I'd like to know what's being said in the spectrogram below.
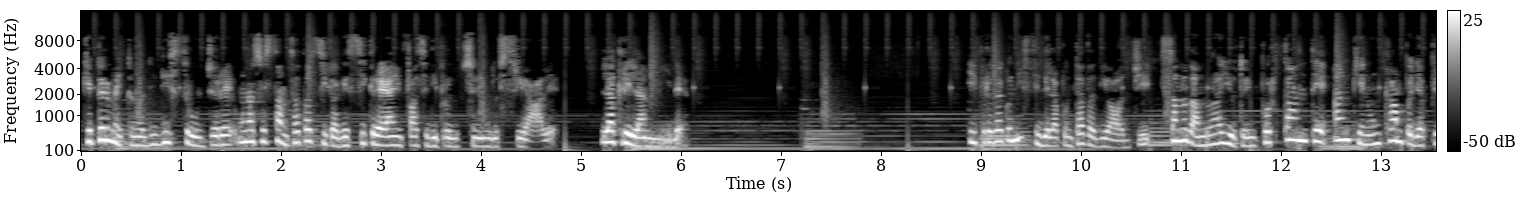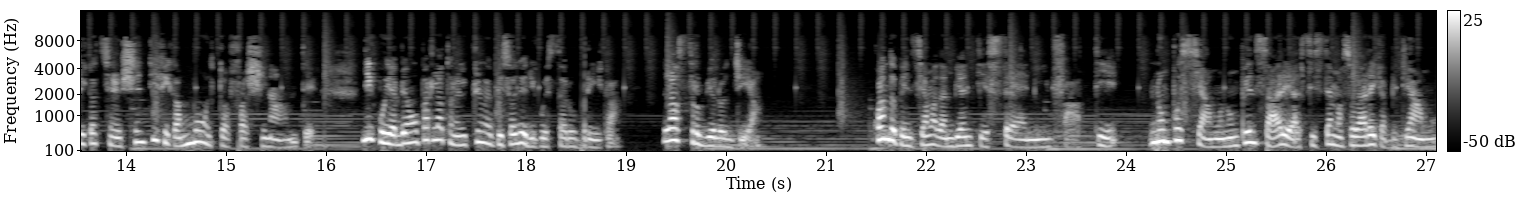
che permettono di distruggere una sostanza tossica che si crea in fase di produzione industriale, l'acrilammide. I protagonisti della puntata di oggi stanno dando un aiuto importante anche in un campo di applicazione scientifica molto affascinante, di cui abbiamo parlato nel primo episodio di questa rubrica, l'astrobiologia. Quando pensiamo ad ambienti estremi, infatti, non possiamo non pensare al sistema solare che abitiamo.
